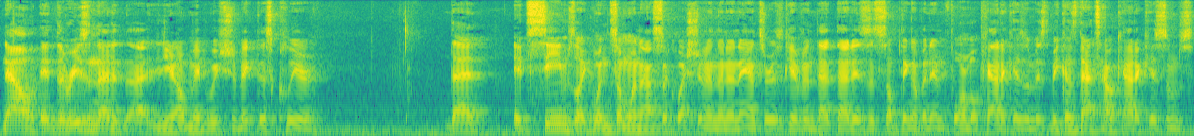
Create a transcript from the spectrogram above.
Now, it, the reason that it, uh, you know maybe we should make this clear that it seems like when someone asks a question and then an answer is given that that is a, something of an informal catechism is because that's how catechisms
